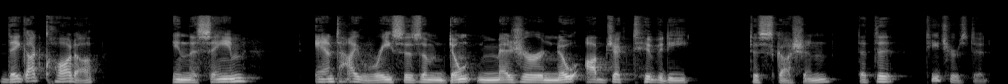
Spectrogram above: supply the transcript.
they got caught up in the same anti racism, don't measure, no objectivity discussion that the teachers did.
